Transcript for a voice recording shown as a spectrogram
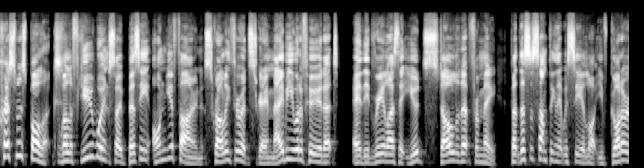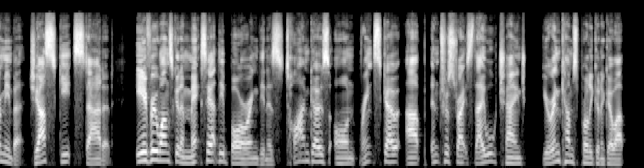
Christmas bollocks. Well, if you weren't so busy on your phone scrolling through Instagram, maybe you would have heard it and they'd realize that you'd stolen it from me. But this is something that we see a lot. You've got to remember just get started. Everyone's going to max out their borrowing. Then, as time goes on, rents go up, interest rates, they will change. Your income's probably going to go up.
